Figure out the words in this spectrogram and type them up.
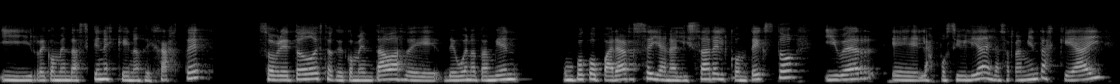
y recomendaciones que nos dejaste, sobre todo esto que comentabas de, bueno, también un poco pararse y analizar el contexto y ver eh, las posibilidades, las herramientas que hay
